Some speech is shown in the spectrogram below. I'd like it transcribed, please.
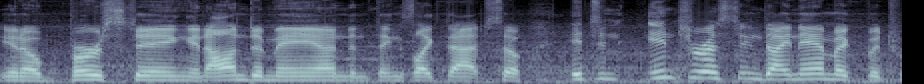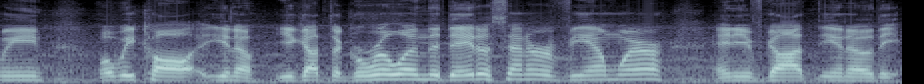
you know, bursting and on demand and things like that. So it's an interesting dynamic between what we call, you know, you got the gorilla in the data center of VMware, and you've got, you know, the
